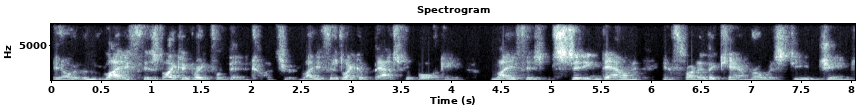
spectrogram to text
You know, life is like a Grateful Dead concert. Life is like a basketball game. Life is sitting down in front of the camera with Steve James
